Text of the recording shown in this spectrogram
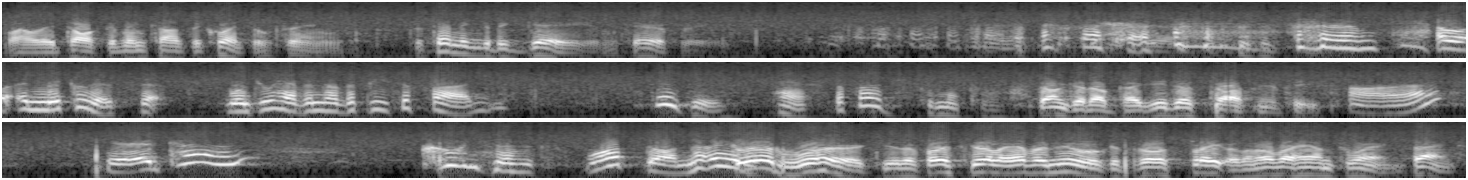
while they talked of inconsequential things, pretending to be gay and carefree. um, oh, uh, Nicholas, uh, won't you have another piece of fudge? Peggy, pass the fudge to Nicholas. Don't get up, Peggy. Just toss me a piece. All right. Here it comes. Goodness, what on earth? Good work. You're the first girl I ever knew who could throw straight with an overhand swing. Thanks.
